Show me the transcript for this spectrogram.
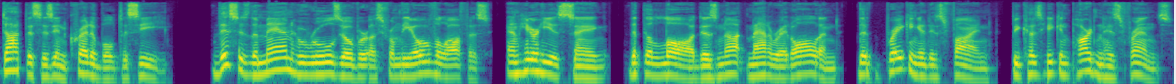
This is incredible to see. This is the man who rules over us from the Oval Office, and here he is saying that the law does not matter at all and that breaking it is fine because he can pardon his friends.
